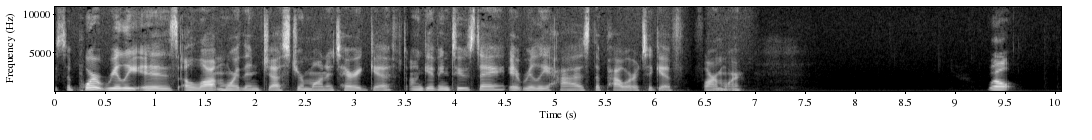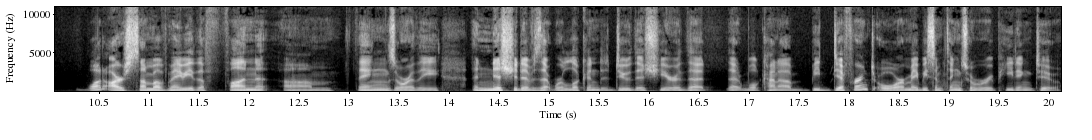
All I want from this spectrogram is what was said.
support really is a lot more than just your monetary gift on Giving Tuesday. It really has the power to give far more. Well, what are some of maybe the fun um, things or the initiatives that we're looking to do this year that, that will kind of be different, or maybe some things we're repeating too?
